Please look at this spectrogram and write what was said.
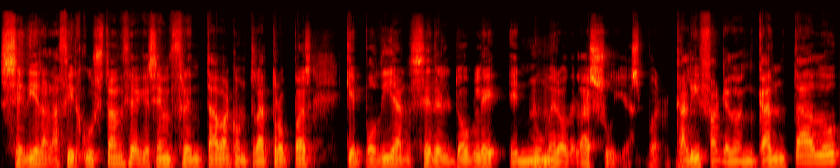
se diera la circunstancia que se enfrentaba contra tropas que podían ser el doble en número de las suyas. Bueno, el califa quedó encantado.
